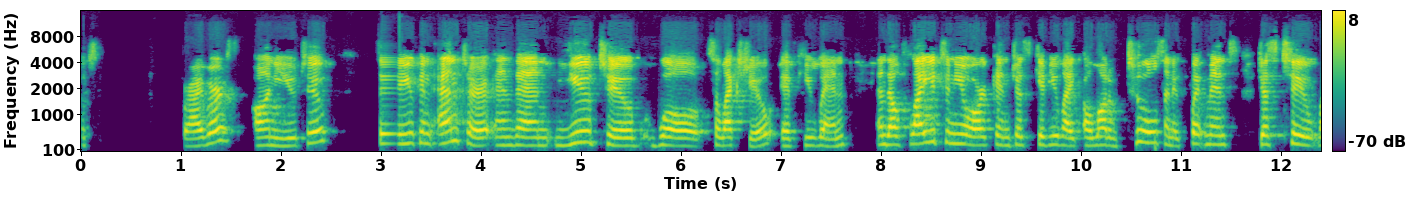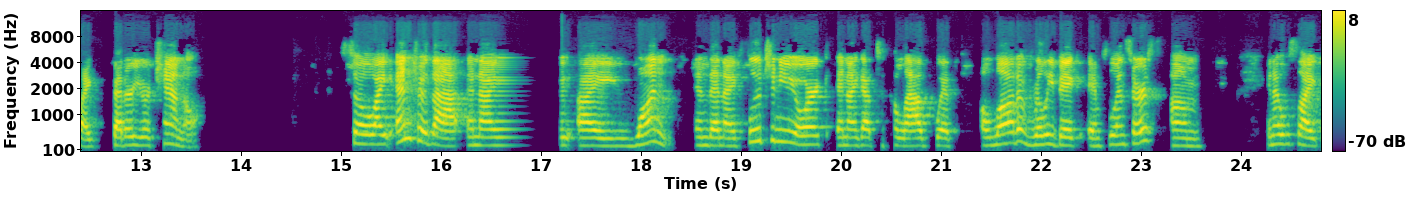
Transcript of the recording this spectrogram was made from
subscribers on YouTube. So you can enter and then YouTube will select you if you win and they'll fly you to New York and just give you like a lot of tools and equipment just to like better your channel. So I enter that and I I won and then I flew to New York and I got to collab with a lot of really big influencers. Um, and I was like,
